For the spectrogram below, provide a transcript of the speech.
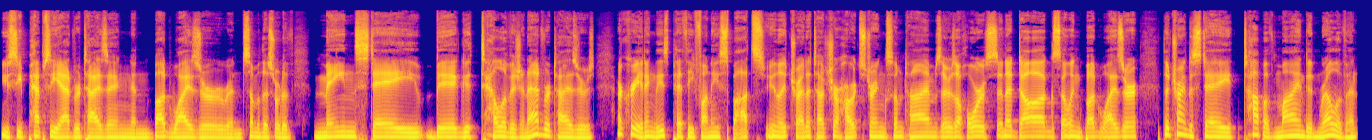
You see Pepsi advertising and Budweiser and some of the sort of mainstay big television advertisers are creating these pithy, funny spots. You know, they try to touch your heartstrings sometimes. There's a horse and a dog selling Budweiser. They're trying to stay top of mind and relevant.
